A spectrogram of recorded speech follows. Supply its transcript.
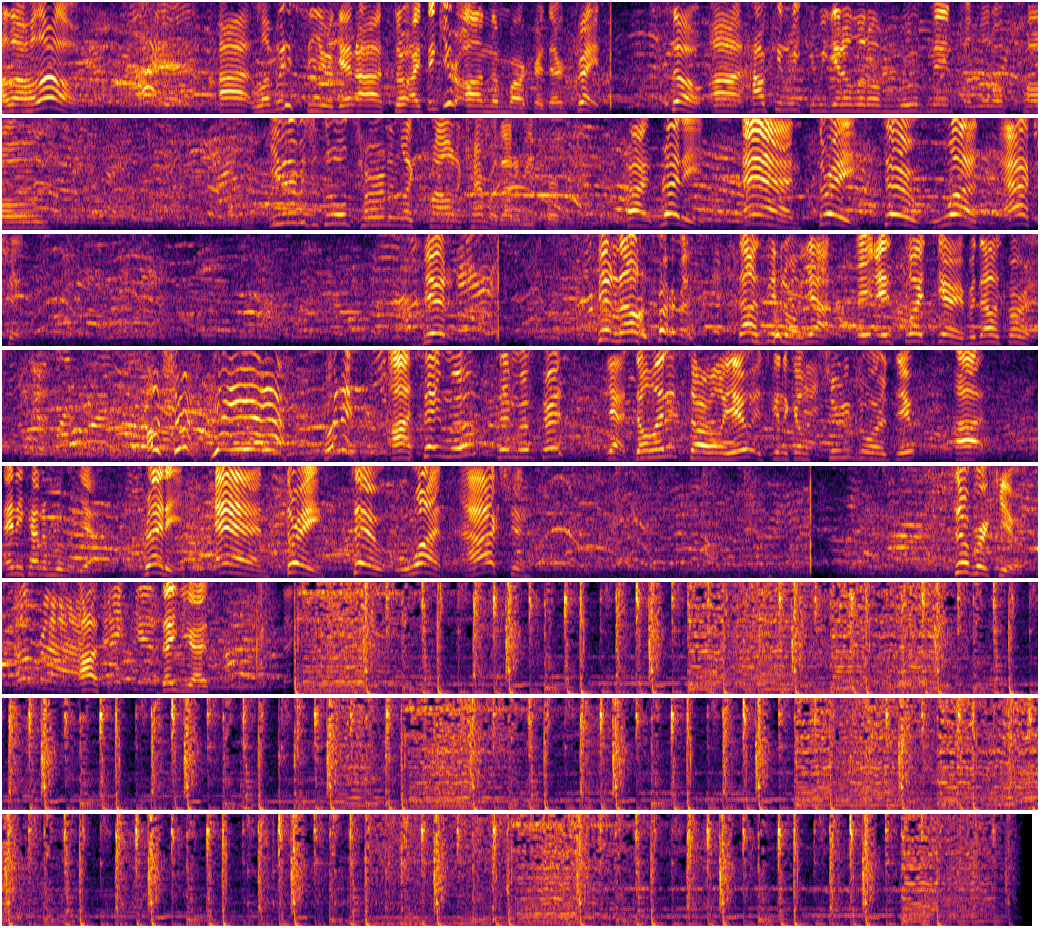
Hello, hello. Hi. Uh, lovely to see you again. Uh, so I think you're on the marker there. Great. So uh, how can we can we get a little movement, a little pose? Even if it's just a little turn and like smile at the camera, that'll be perfect. All right, ready? And three, two, one, action. Beautiful. Beautiful. That was perfect. That was beautiful. Yeah, it, it's quite scary, but that was perfect. Oh sure. Yeah, yeah, yeah. yeah. On in. Uh, same move. Same move, Chris. Yeah. Don't let it startle you. It's gonna come shooting towards you. Uh, any kind of movement. Yeah. Ready? And three, two, one, action. Super cute. All right. Awesome. Thank you. Thank you guys.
